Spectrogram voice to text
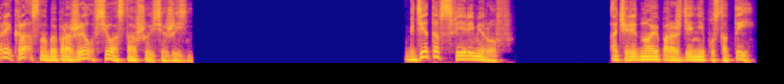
прекрасно бы прожил всю оставшуюся жизнь. Где-то в сфере миров. Очередное порождение пустоты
